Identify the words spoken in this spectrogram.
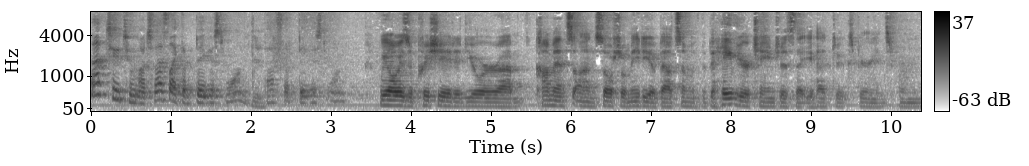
Not too too much. That's like the biggest one. That's the biggest one. We always appreciated your um, comments on social media about some of the behavior changes that you had to experience from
